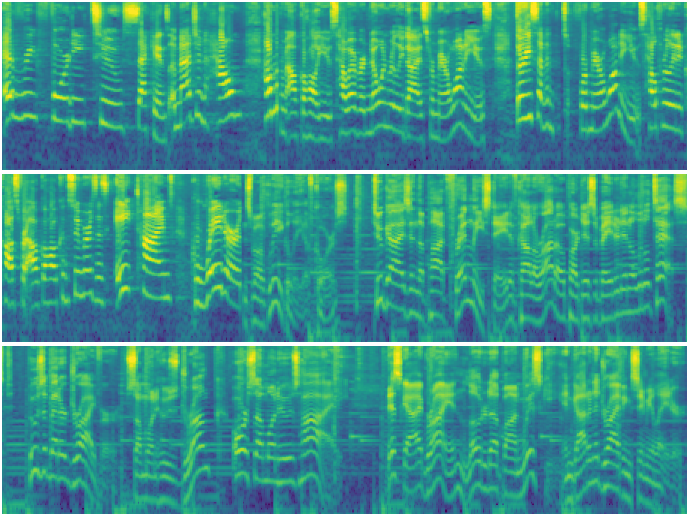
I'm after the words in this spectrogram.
every 42 seconds. Imagine how how much from alcohol use. However, no one really dies from marijuana use. 37 for marijuana use. Health-related costs for alcohol consumers is 8 times greater. Smoke legally, of course. Two guys in the pot-friendly state of Colorado participated in a little test. Who's a better driver? Someone who's drunk or someone who's high? This guy, Brian, loaded up on whiskey and got in a driving simulator.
